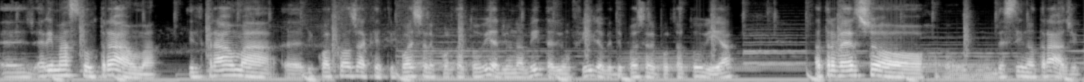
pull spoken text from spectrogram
eh, è rimasto il trauma, il trauma eh, di qualcosa che ti può essere portato via, di una vita, di un figlio che ti può essere portato via attraverso un destino tragico.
